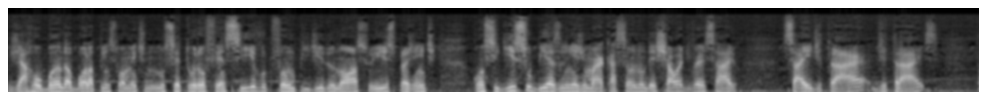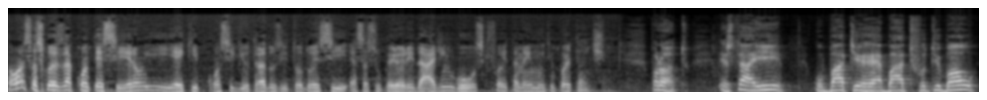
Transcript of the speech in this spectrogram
já roubando a bola, principalmente no setor ofensivo, que foi um pedido nosso isso, para a gente conseguir subir as linhas de marcação e não deixar o adversário sair de, de trás. Então essas coisas aconteceram e a equipe conseguiu traduzir toda essa superioridade em gols, que foi também muito importante. Pronto, está aí o Bate e Rebate Futebol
